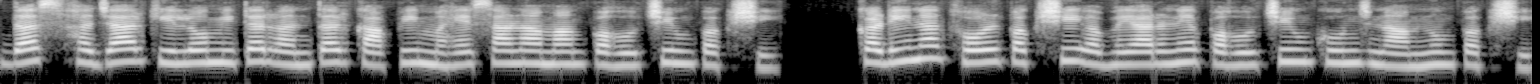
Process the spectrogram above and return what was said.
દસ હજાર કિલોમીટર અંતર કાપી મહેસાણામાં પહોંચ્યું પક્ષી. કડીના થોળ પક્ષી અભયારણ્ય પહોંચ્યું કુંજ નામનું પક્ષી.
